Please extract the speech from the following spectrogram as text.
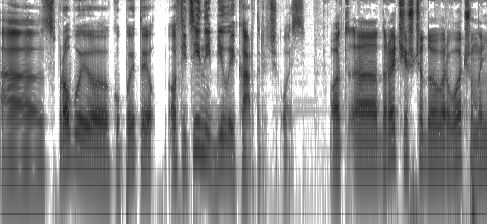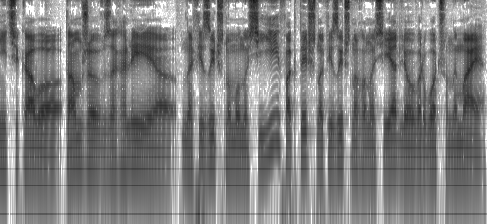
А, Спробую купити офіційний білий картридж. Ось. От, е, до речі, щодо Overwatch, мені цікаво, там же взагалі на фізичному носії, фактично фізичного носія для Overwatch немає.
